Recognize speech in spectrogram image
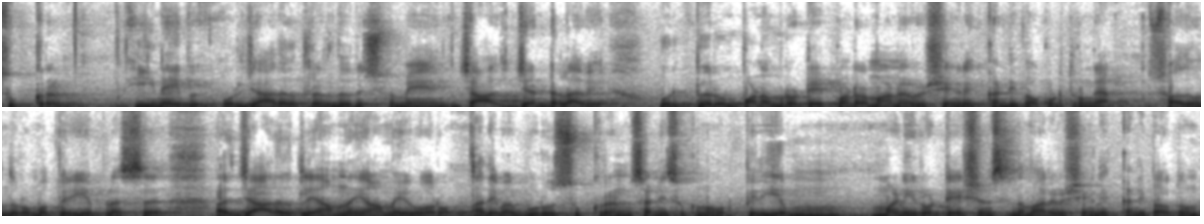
சுக்கரன் இணைவு ஒரு ஜாதகத்தில் இருந்தது வச்சுக்கோமே ஜா ஜென்ரலாகவே ஒரு பெரும் பணம் ரொட்டேட் பண்ணுறமான விஷயங்களை கண்டிப்பாக கொடுத்துருங்க. ஸோ அது வந்து ரொம்ப பெரிய ப்ளஸ்ஸு அது ஜாதகத்துலேயே அமை அமைவு வரும். அதே மாதிரி குரு சுக்ரன் சனி சுக்கிரன் ஒரு பெரிய மணி ரொட்டேஷன்ஸ் இந்த மாதிரி விஷயங்களே கண்டிப்பாக வரும்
